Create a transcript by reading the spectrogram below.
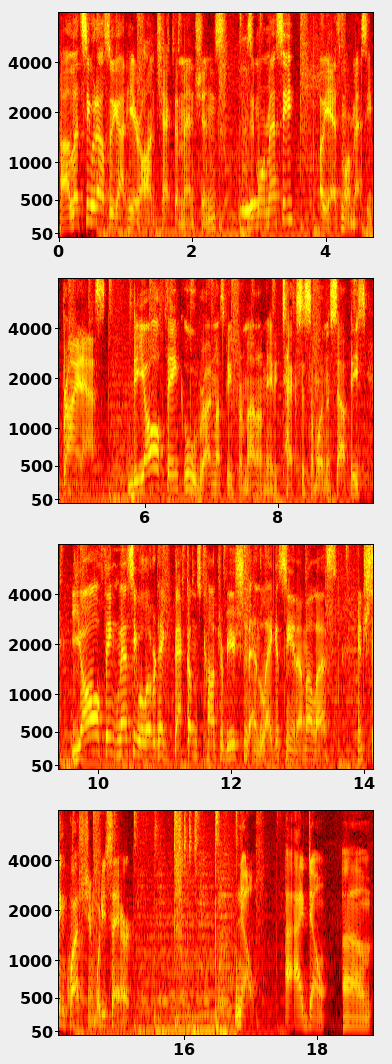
Uh, let's see what else we got here on Check the Mentions. Is it more messy? Oh yeah, it's more messy. Brian asked, "Do y'all think? Ooh, Brian must be from I don't know, maybe Texas, somewhere in the southeast. Y'all think Messi will overtake Beckham's contribution and legacy in MLS? Interesting question. What do you say, Herc? No, I, I don't. Um,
